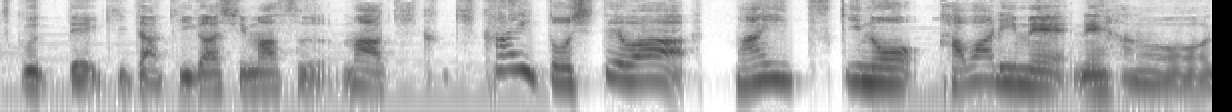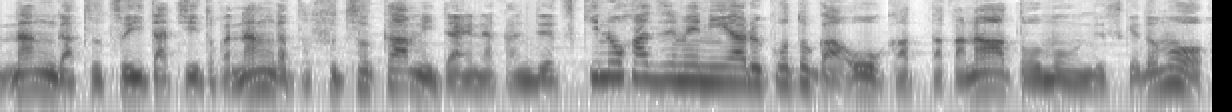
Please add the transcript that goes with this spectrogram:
作ってきた気がします。まあ、機会としては、毎月の変わり目、ね、あの、何月1日とか何月2日みたいな感じで月の初めにやることが多かったかなと思うんですけども、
